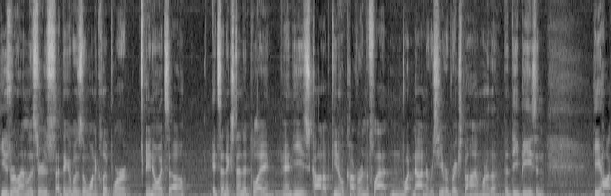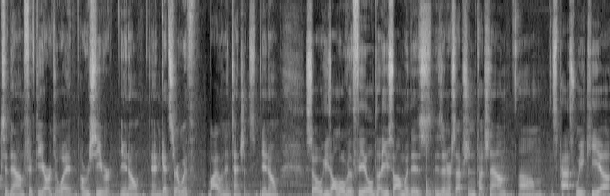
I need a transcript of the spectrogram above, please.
he's relentless. There's, I think it was the one clip where, you know, it's uh, it's an extended play, and he's caught up, you know, covering the flat and whatnot, and the receiver breaks behind one of the, the DBs, and he hawks it down 50 yards away, a receiver, you know, and gets there with violent intentions, you know. So he's all over the field. Uh, you saw him with his, his interception touchdown um, this past week. He uh,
